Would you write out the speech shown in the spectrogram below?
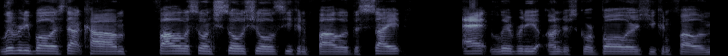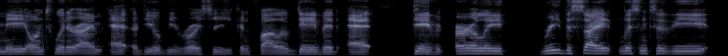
LibertyBallers.com. Follow us on socials. You can follow the site at Liberty underscore ballers. You can follow me on Twitter. I'm at B. Royster. You can follow David at David Early. Read the site, listen to the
